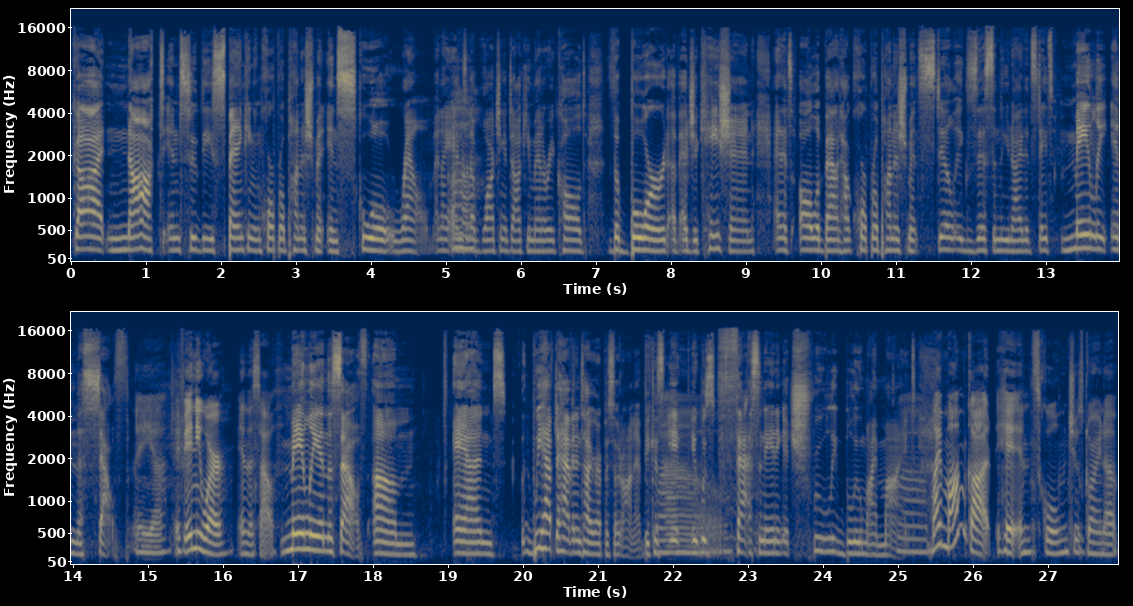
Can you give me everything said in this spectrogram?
got knocked into the spanking and corporal punishment in school realm and i ended Uh-huh. up watching a documentary called the board of education and it's all about how corporal punishment still exists in the united states mainly in the south Yeah. If anywhere in the South. mainly in the South. Um, and we have to have an entire episode on it because it, it was fascinating. It truly blew my mind. Uh, my mom got hit in school when she was growing up.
